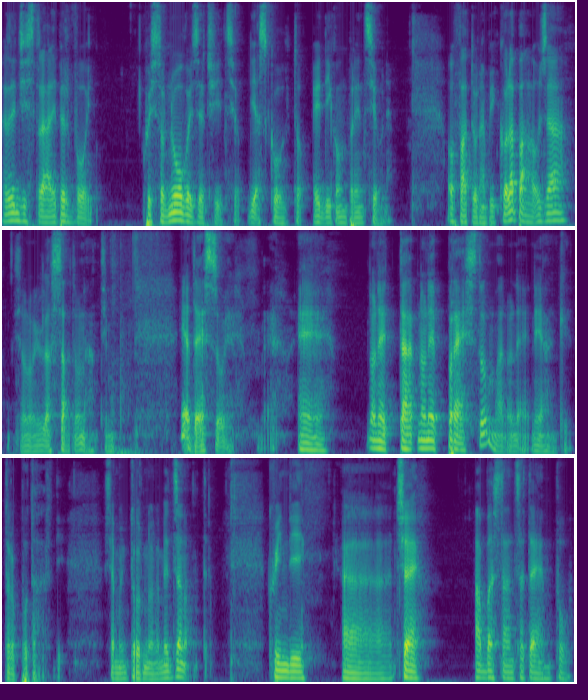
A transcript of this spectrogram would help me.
registrare per voi questo nuovo esercizio di ascolto e di comprensione. Ho fatto una piccola pausa, mi sono rilassato un attimo e adesso è, è, non, è ta- non è presto, ma non è neanche troppo tardi. Siamo intorno alla mezzanotte, quindi uh, c'è abbastanza tempo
